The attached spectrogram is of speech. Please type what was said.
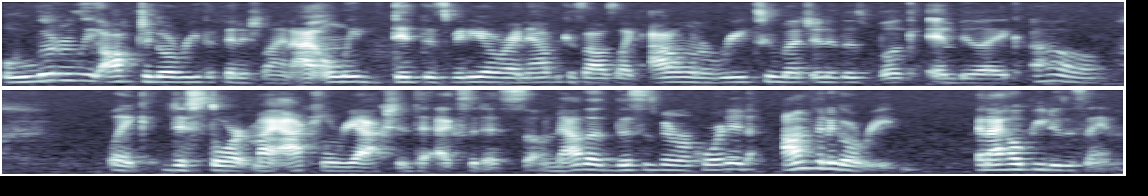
literally off to go read the finish line. I only did this video right now because I was like, I don't want to read too much into this book and be like, oh, like distort my actual reaction to Exodus. So now that this has been recorded, I'm gonna go read. And I hope you do the same.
